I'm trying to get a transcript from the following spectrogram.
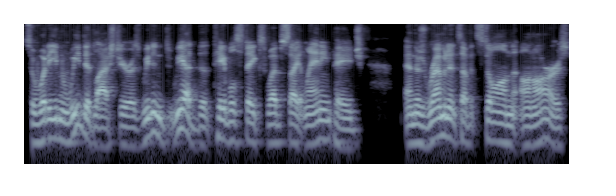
So, what even we did last year is we didn't. We had the table stakes website landing page, and there's remnants of it still on on ours,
